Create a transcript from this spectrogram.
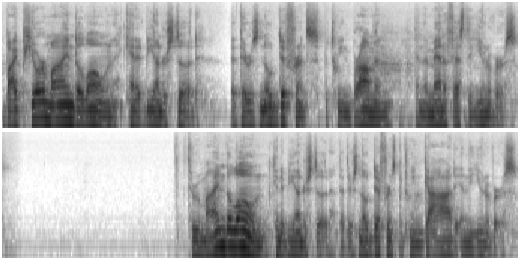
By pure mind alone can it be understood that there is no difference between Brahman and the manifested universe. Through mind alone can it be understood that there's no difference between God and the universe.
